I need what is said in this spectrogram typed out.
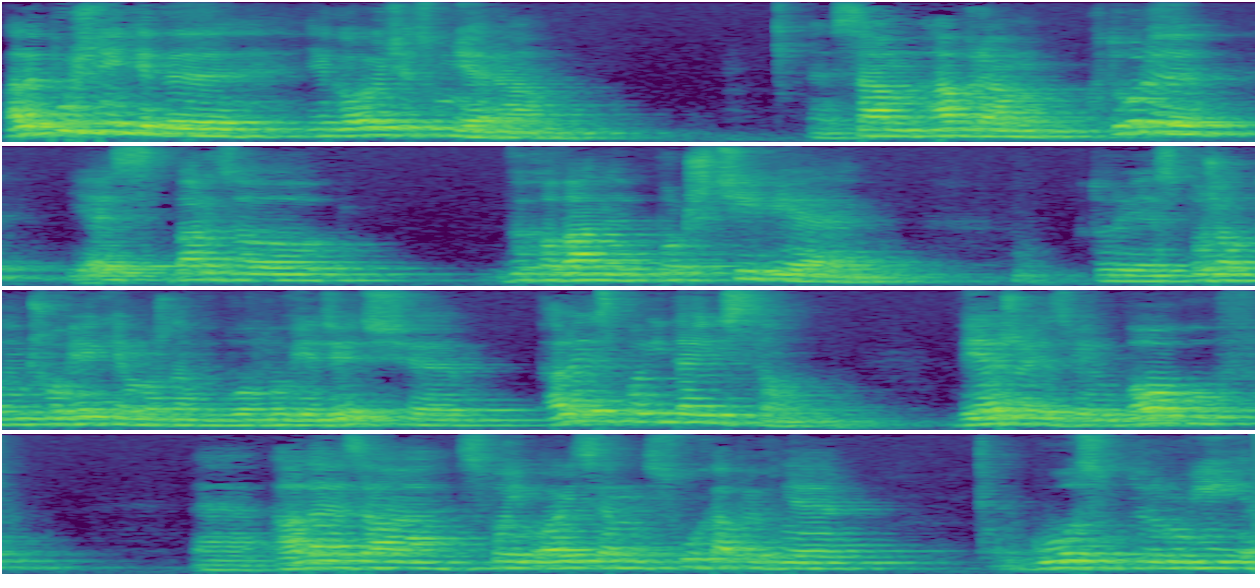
Ale później, kiedy jego ojciec umiera, sam Abram, który jest bardzo wychowany poczciwie, który jest porządnym człowiekiem, można by było powiedzieć, ale jest politeistą. Wie, że jest wielu bogów, ale za swoim ojcem słucha pewnie głosu, który mówi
